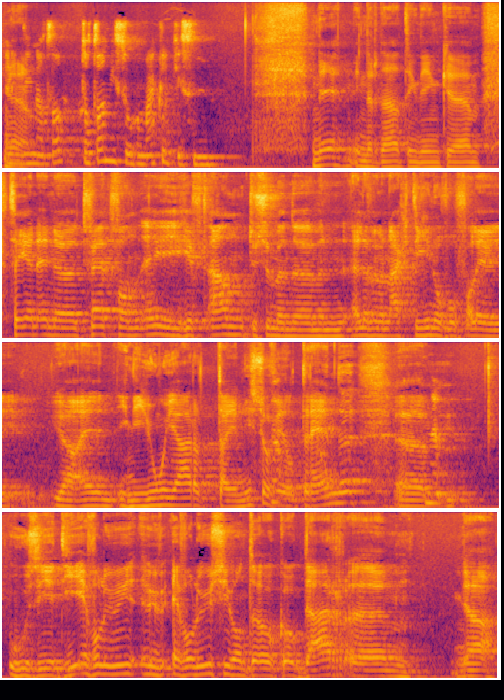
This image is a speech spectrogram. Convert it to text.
En ik denk dat dat, dat dat niet zo gemakkelijk is nu. Nee, inderdaad. Ik denk, uh, zeg, en, en uh, het feit van, hey, je geeft aan tussen mijn, uh, mijn 11 en mijn 18, of, of allee, ja, in, in die jonge jaren dat je niet zoveel ja. trainde. Nee. Hoe zie je die evolu evolutie? Want ook, ook daar. Um, ja,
